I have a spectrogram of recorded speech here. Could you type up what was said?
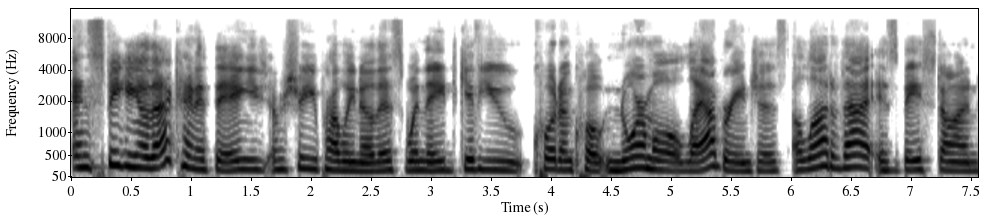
and speaking of that kind of thing, you, I'm sure you probably know this. When they give you quote unquote normal lab ranges, a lot of that is based on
